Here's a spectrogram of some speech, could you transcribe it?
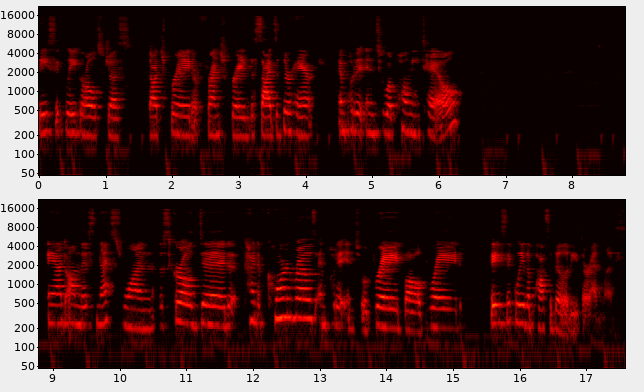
Basically, girls just Dutch braid or French braid the sides of their hair and put it into a ponytail. And on this next one, this girl did kind of cornrows and put it into a braid, ball braid. Basically, the possibilities are endless.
